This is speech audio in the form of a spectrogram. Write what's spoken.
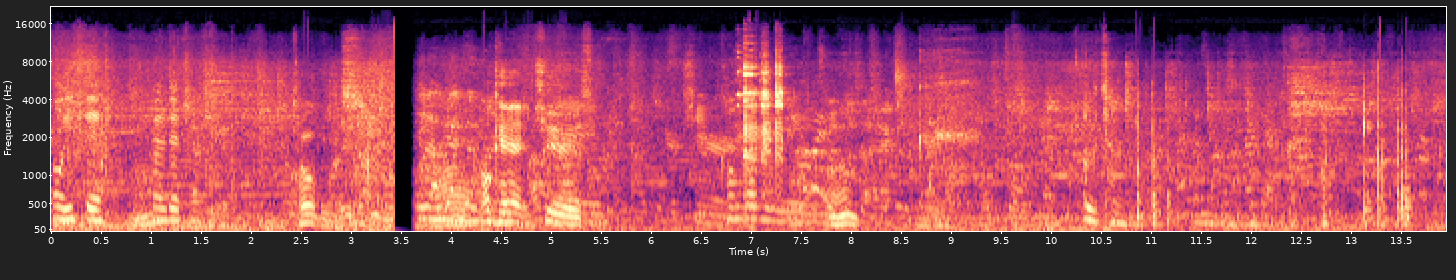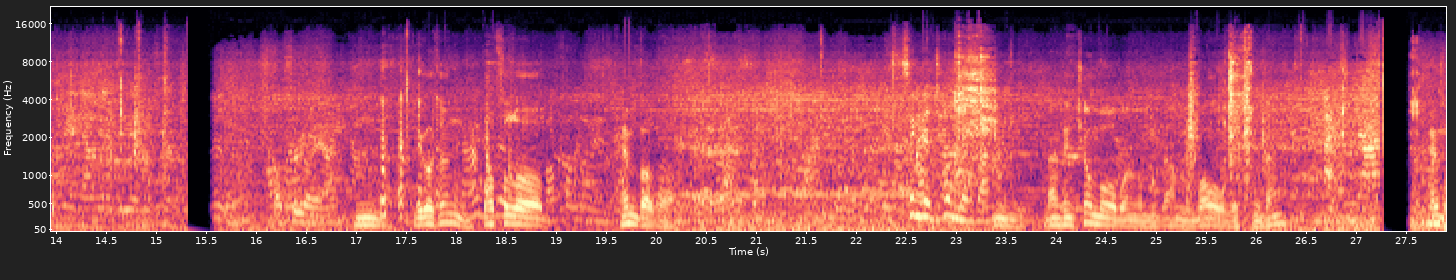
어 이때 잘 됐다 저비. 오케이, cheers. 건강을 위해 응. 어우 참 버플로야 음, 이것은 버플로 햄버거. 생전 처음 먹어봐 음, 난생 처음 먹어보는 겁니다. 한번 먹어보겠습니다. 해모.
